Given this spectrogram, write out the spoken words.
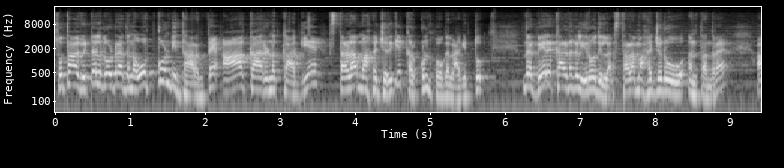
ಸ್ವತಃ ವಿಠಲ್ ಗೌಡ್ರು ಅದನ್ನು ಒಪ್ಕೊಂಡಿದ್ದಾರಂತೆ. ಆ ಕಾರಣಕ್ಕಾಗಿಯೇ ಸ್ಥಳ ಮಹಜರಿಗೆ ಕರ್ಕೊಂಡು ಹೋಗಲಾಗಿತ್ತು. ಅಂದರೆ ಬೇರೆ ಕಾರಣಗಳು ಇರೋದಿಲ್ಲ. ಸ್ಥಳ ಮಹಜರು ಅಂತಂದರೆ, ಆ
